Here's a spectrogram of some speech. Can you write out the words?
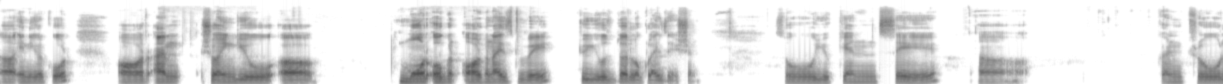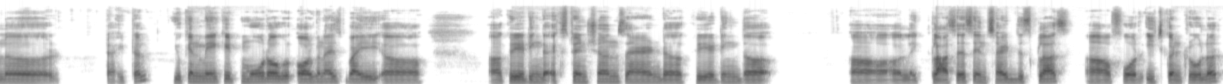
uh, in your code or i'm showing you a more organ organized way to use the localization. So you can say uh, controller title. You can make it more organized by uh, uh, creating the extensions and uh, creating the uh, like classes inside this class uh, for each controller.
